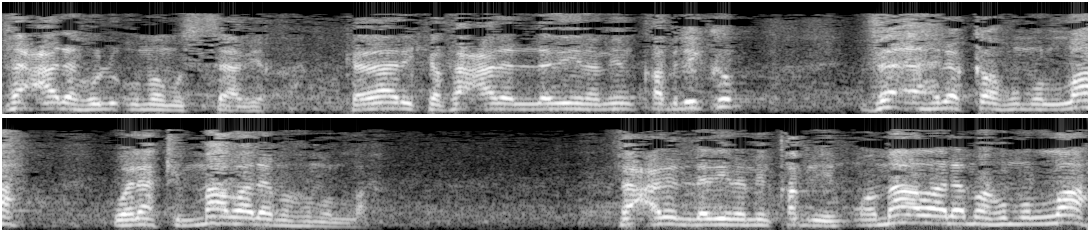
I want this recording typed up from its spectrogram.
فعله الأمم السابقة. كذلك فعل الذين من قبلكم فأهلكهم الله ولكن ما ظلمهم الله. فعل الذين من قبلهم وما ظلمهم الله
